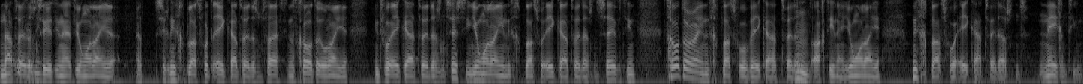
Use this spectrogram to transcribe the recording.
Na 2014 heeft Jong Oranje het zich niet geplaatst voor het EK 2015. Het grote Oranje niet voor EK 2016. Jong Oranje niet geplaatst voor EK 2017. Het grote Oranje niet geplaatst voor WK 2018. En Jong Oranje niet geplaatst voor EK 2019.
